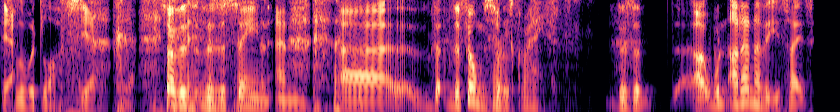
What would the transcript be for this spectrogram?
Yeah. fluid loss. Yeah, yeah. So there's there's a scene, and uh, the the film sort of great. there's a I wouldn't I don't know that you say it's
